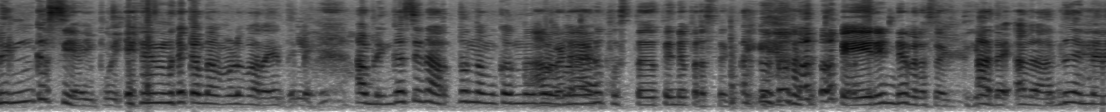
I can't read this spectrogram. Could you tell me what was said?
ബ്ലിങ്കസി ആയി പോയി എന്നൊക്കെ നമ്മൾ പറയത്തില്ലേ? ആ ബ്ലിങ്കസിയുടെ അർത്ഥം നമുക്കൊന്ന് പുസ്തകത്തിന്റെ പ്രസക്തി. പേരിന്റെ പ്രസക്തി. അതെ അതെ അത് തന്നെ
